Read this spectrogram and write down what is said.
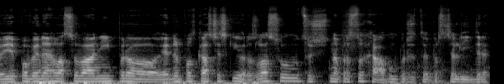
je povinné hlasování pro jeden podcast Českého rozhlasu, což naprosto chápu, protože to je prostě lídr,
